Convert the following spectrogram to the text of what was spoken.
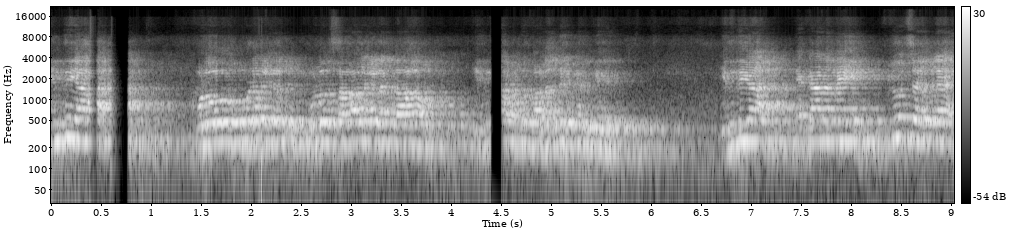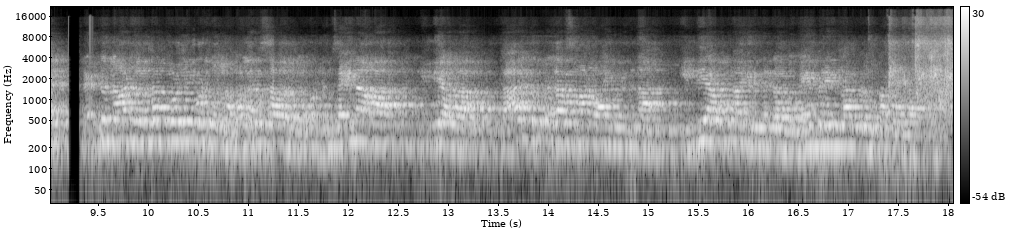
இந்தியா முழு ஊழல்கள் முழு சவால்கள் இருந்தாலும் இந்தியா வந்து வளர்ந்துட்டு இருக்கு. இந்தியா எக்கானமி ஃபியூச்சர்ல ரெண்டு நாடுகள் தான் போட்டி கொடுத்துடலாம் வல்லரசா இருக்கும் ஒன்று சைனாவா இந்தியாவா? யாருக்கு பிரகாசமான வாய்ப்பு இருக்குன்னா இந்தியாவுக்கு தான் இருக்கின்ற ஒரு மிகப்பெரிய கிளாப் பார்க்கலாம்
